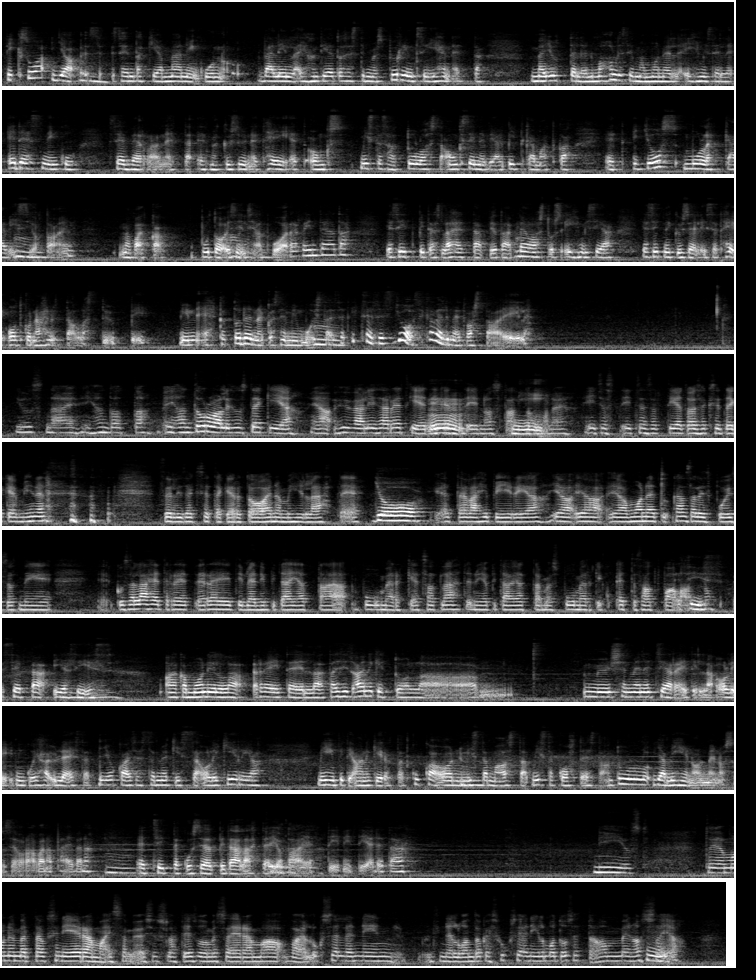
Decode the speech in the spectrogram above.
fiksua ja Mm. se- sen takia mä niin kuin välillä ihan tietoisesti myös pyrin siihen, että mä juttelen mahdollisimman monelle ihmiselle edes niin kuin sen verran, että, että mä kysyn, että hei, että onks, mistä sä oot tulossa, onko sinne vielä pitkä matka, että jos mulle kävisi Mm. jotain, mä vaikka putoisin Aivan. sieltä vuoren rinteeltä, ja sitten pitäisi lähettää jotain Mm. pelastusihmisiä ja sitten ne kyselisivät, että hei, ootko nähnyt tällaista tyyppiä? Niin ne ehkä todennäköisemmin muistaisi, Mm. että itse asiassa joo, se käveli meitä vastaan eilen. Just näin, ihan totta. Ihan turvallisuustekijä ja hyvä lisä retkietikettiin nostaa niin. tuommoinen itse, itsensä tietoiseksi tekeminen. Sen lisäksi, että kertoo aina mihin lähtee. Joo, Että lähipiiri ja, ja, ja, ja monet kansallispuistot, niin kun sä lähet re- reitille, niin pitää jättää puumerkki, että sä oot lähtenyt ja pitää jättää myös puumerkki, että sä oot palannut. siis sepä ja siis Niin. Aika monilla reiteillä, tai siis ainakin tuolla mm, München Venetsia reitillä oli niin kuin ihan yleistä, että jokaisessa mökissä oli kirja, mihin piti aina kirjoittaa, että kuka on, Mm. mistä maasta, mistä kohteesta on tullut ja mihin on menossa seuraavana päivänä. Mm. Et sitten kun sieltä pitää lähteä Kyllä. jotain etsiä, niin tiedetään. Niin just. Toi on mun ymmärtääkseni erämaissa myös, jos lähtee Suomessa erämaavaellukselle, niin sinne luontokeskukseen ilmoitus, että on menossa Mm. ja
